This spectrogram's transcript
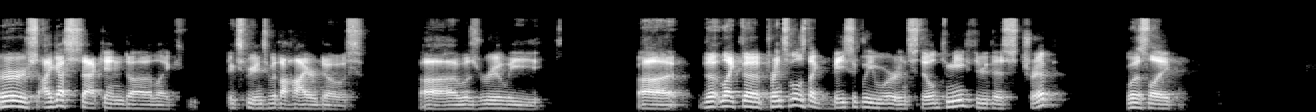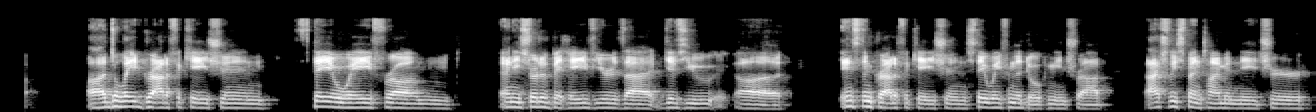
or I guess second, uh, like experience with a higher dose, uh, was really, uh, the like the principles that basically were instilled to me through this trip was like, uh, delayed gratification, stay away from any sort of behavior that gives you uh instant gratification, stay away from the dopamine trap, actually spend time in nature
